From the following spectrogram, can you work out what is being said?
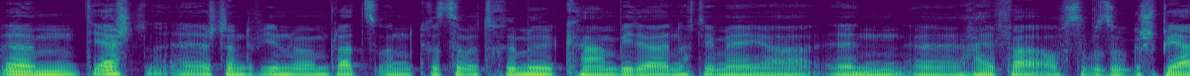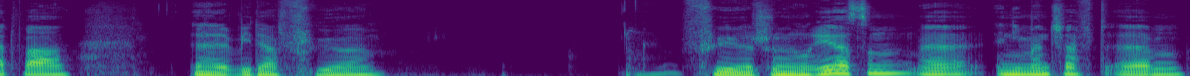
Ähm, der st äh, stand auf jeden Fall am Platz und Christopher Trimmel kam wieder, nachdem er ja in äh, Haifa auch sowieso gesperrt war, äh, wieder für für Julian Riasson äh, in die Mannschaft ähm,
